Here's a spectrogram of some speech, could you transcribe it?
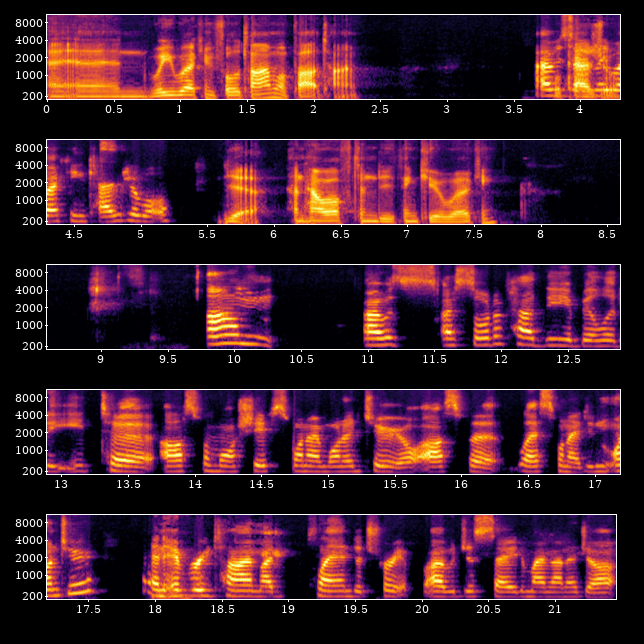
and were you working full time or part time? I was only working casual. Yeah. And how often do you think you're working? Um, I was I sort of had the ability to ask for more shifts when I wanted to, or ask for less when I didn't want to. And every time I planned a trip, I would just say to my manager,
